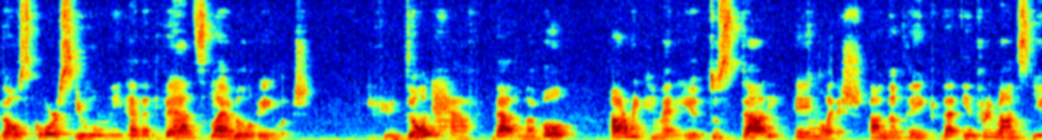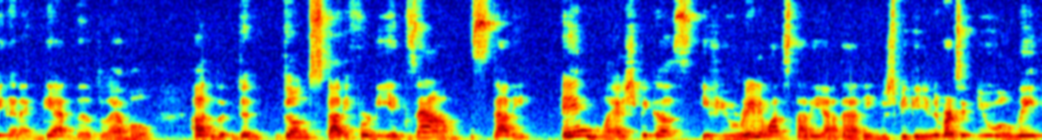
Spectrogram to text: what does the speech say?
those scores, you will need an advanced level of English. If you don't have that level, I recommend you to study English and don't think that in three months you're gonna get the level. Uh, the, the, don't study for the exam, study English because if you really want to study at that English speaking university, you will need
